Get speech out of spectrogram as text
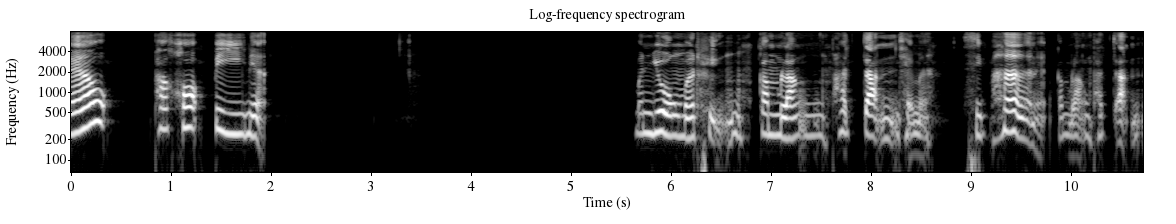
แล้วพระเคาะปีเนี่ย มันโยงมาถึงกำลังพระจันทร์ใช่ไหมสิบห้าเนี่ยกำลังพระจันทร์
